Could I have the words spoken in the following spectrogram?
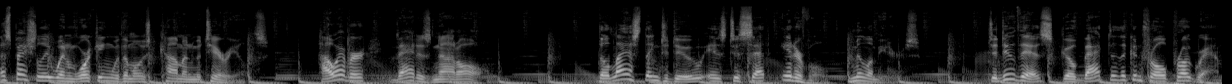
especially when working with the most common materials. However, that is not all. The last thing to do is to set interval, millimeters. To do this, go back to the control program.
